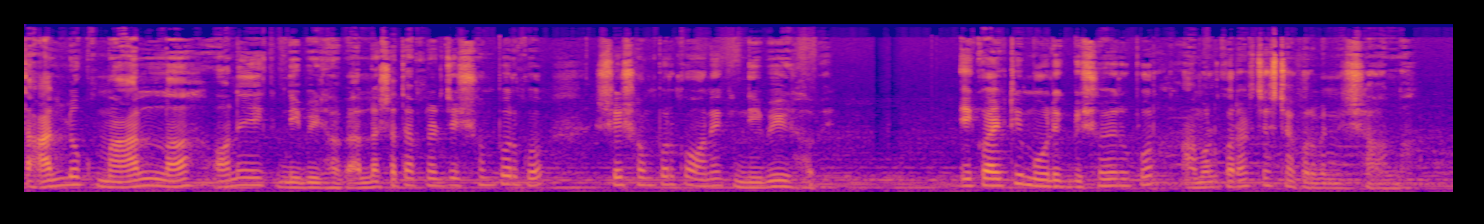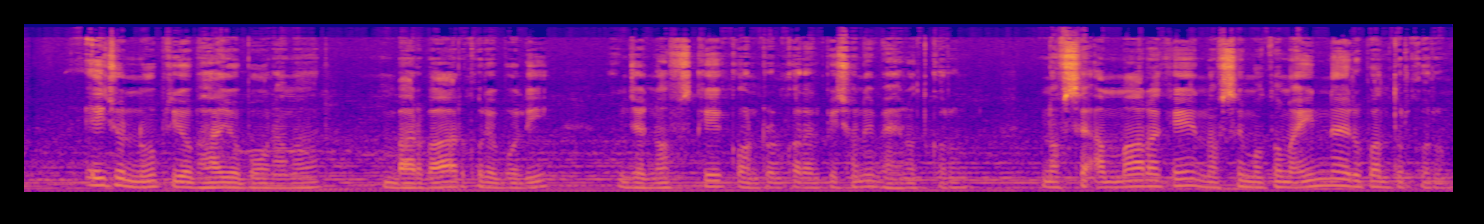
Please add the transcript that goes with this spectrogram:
তাল্লুক মা আল্লাহ অনেক নিবিড় হবে। আল্লাহর সাথে আপনার যে সম্পর্ক, সে সম্পর্ক অনেক নিবিড় হবে। এই কয়েকটি মৌলিক বিষয়ের উপর আমল করার চেষ্টা করবেন ইনশাআল্লাহ। এই জন্য প্রিয় ভাই ও বোন আমার, বারবার করে বলি যে নফসকে কন্ট্রোল করার পিছনে মেহনত করুন। নফসে আম্মারাকে, নফসে মতমাইন্নায় রূপান্তর করুন।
